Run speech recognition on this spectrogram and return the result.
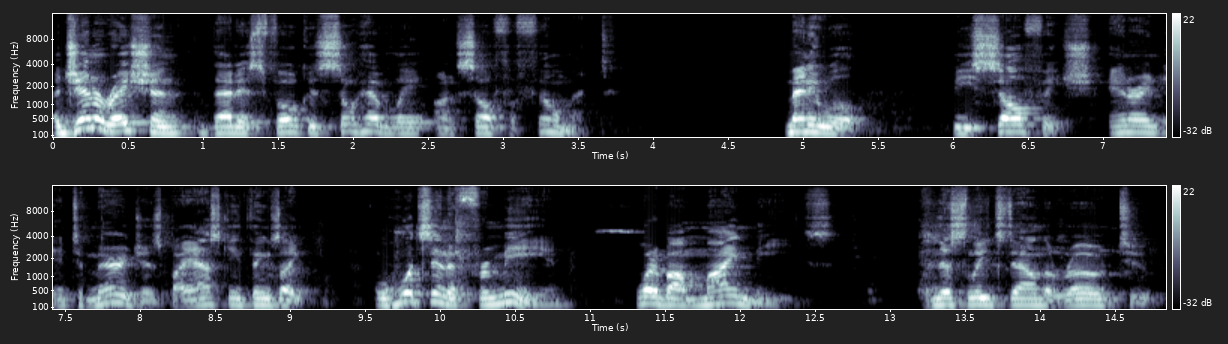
A generation that is focused so heavily on self fulfillment. Many will be selfish entering into marriages by asking things like, Well, what's in it for me? And what about my needs? And this leads down the road to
